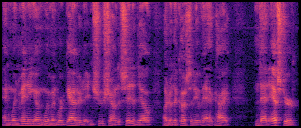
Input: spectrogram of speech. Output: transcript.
and when many young women were gathered in Shushan the citadel under the custody of Hegai, that Esther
